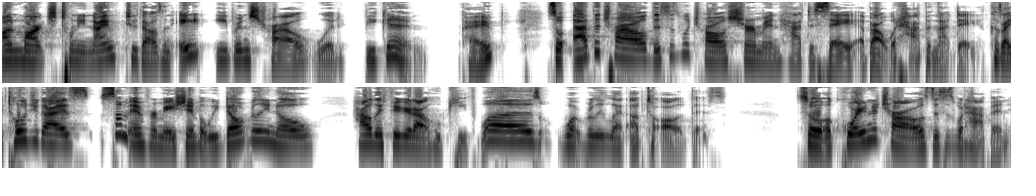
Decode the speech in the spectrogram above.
On March 29th, 2008, Ebron's trial would begin. Okay. So at the trial, this is what Charles Sherman had to say about what happened that day. Cause I told you guys some information, but we don't really know how they figured out who Keith was, what really led up to all of this. So according to Charles, this is what happened.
